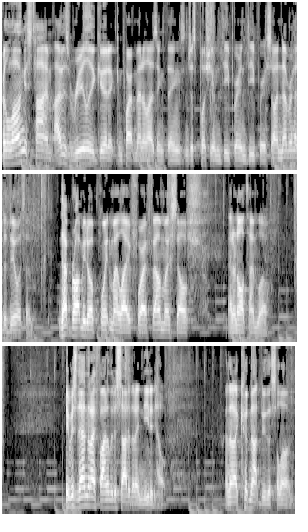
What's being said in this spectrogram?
For the longest time, I was really good at compartmentalizing things and just pushing them deeper and deeper, so I never had to deal with them. That brought me to a point in my life where I found myself at an all-time low. It was then that I finally decided that I needed help and that I could not do this alone.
